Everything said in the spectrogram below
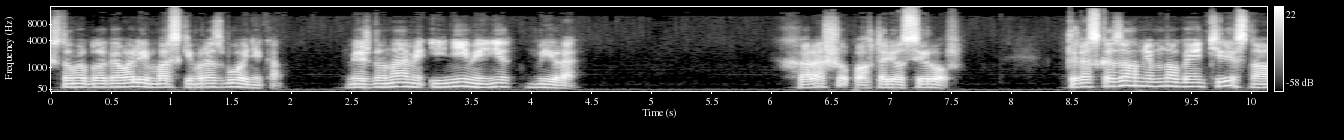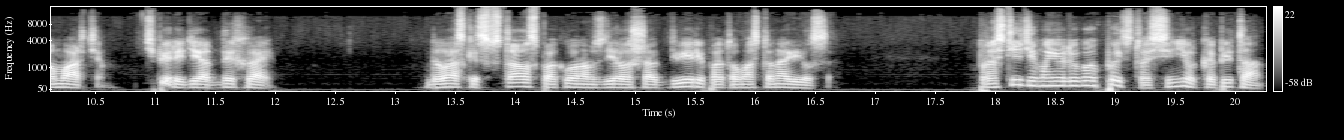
что мы благоволим морским разбойникам. Между нами и ними нет мира. Хорошо, повторил Серов. Ты рассказал мне много интересного, Мартин. Теперь иди отдыхай». Деласкес встал, с поклоном сделал шаг к двери, потом остановился. «Простите мое любопытство, сеньор капитан.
